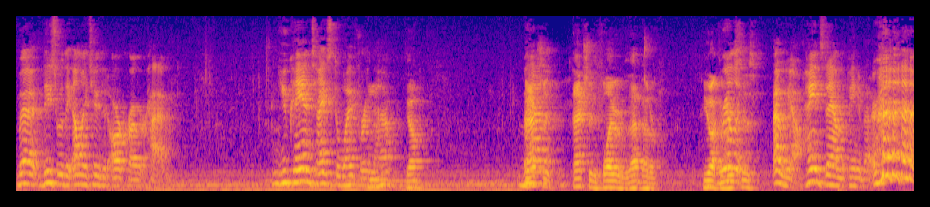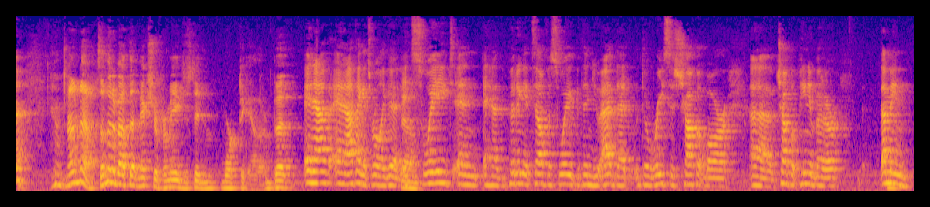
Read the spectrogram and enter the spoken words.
But these were the only two that our Kroger had. You can taste the wafer in that. Yeah. But I Actually, actually, the flavor of that better. You like the Really? Reese's? Oh yeah, hands down the peanut butter. I don't know. Something about that mixture for me just didn't work together. But And I and I think it's really good. Yeah. It's sweet and, and the pudding itself is sweet, but then you add that the Reese's chocolate bar, uh, chocolate peanut butter. I mean,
